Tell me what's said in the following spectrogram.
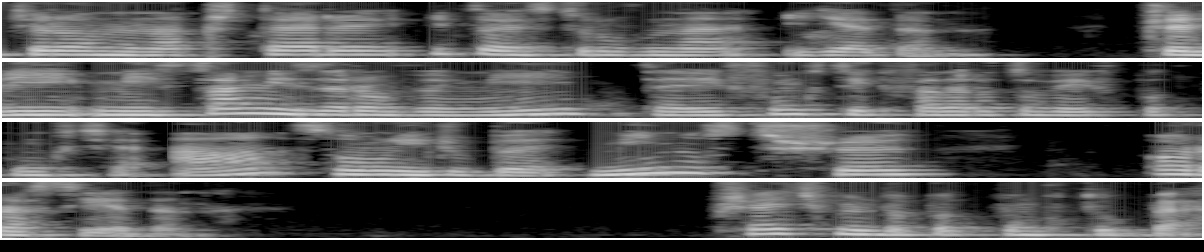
dzielone na 4 i to jest równe 1. Czyli miejscami zerowymi tej funkcji kwadratowej w podpunkcie a są liczby minus 3 oraz 1. Przejdźmy do podpunktu b.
